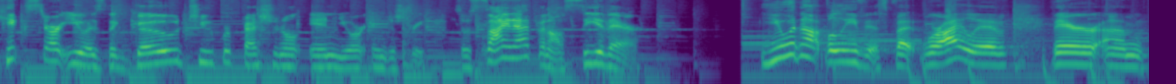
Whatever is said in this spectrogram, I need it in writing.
kickstart you as the go to professional in your industry. So sign up, and I'll see you there. You would not believe this, but where I live, there um,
